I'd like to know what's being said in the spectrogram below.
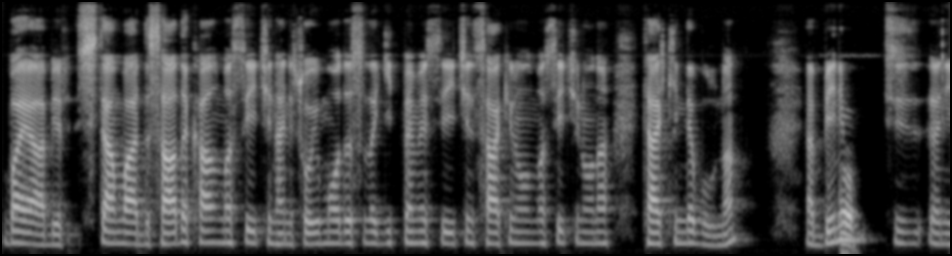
baya bir sistem vardı. Sağda kalması için hani soyunma odasına gitmemesi için, sakin olması için ona telkinde bulunan. Ya benim evet. siz hani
